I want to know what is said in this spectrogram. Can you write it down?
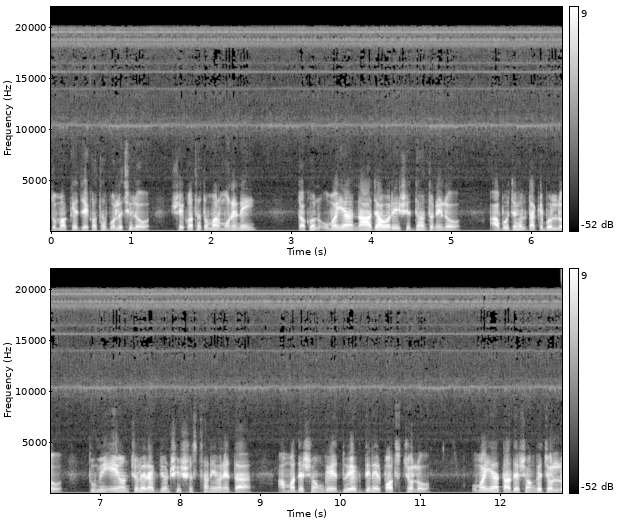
তোমাকে যে কথা বলেছিল, সে কথা তোমার মনে নেই? তখন উমাইয়া না যাওয়ারই সিদ্ধান্ত নিল। আবু জাহল তাকে বলল, তুমি এই অঞ্চলের একজন শীর্ষস্থানীয় নেতা, আমাদের সঙ্গে দু একদিনের পথ চলো। উমাইয়া তাদের সঙ্গে চলল।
